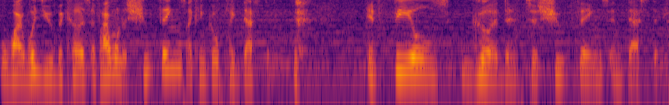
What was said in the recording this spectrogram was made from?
well, why would you? Because if i want to shoot things i can go play destiny it feels good to shoot things in destiny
